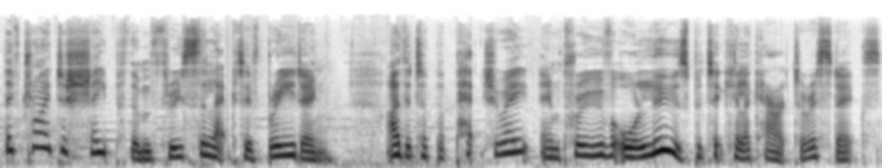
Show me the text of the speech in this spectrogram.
they've tried to shape them through selective breeding, either to perpetuate, improve, or lose particular characteristics.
